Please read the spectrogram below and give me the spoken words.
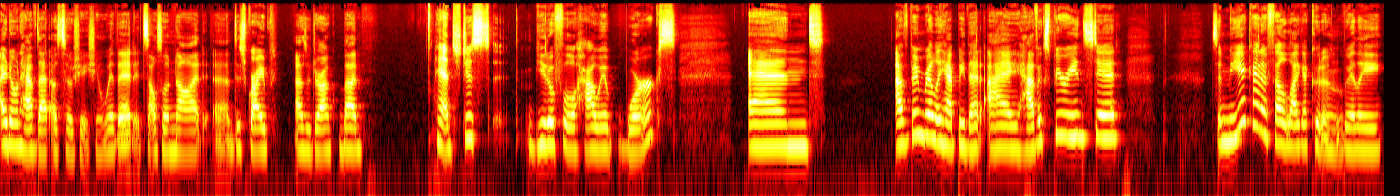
I don't have that association with it. It's also not uh, described as a drug, but yeah, it's just beautiful how it works. And I've been really happy that I have experienced it. To me, it kind of felt like I couldn't really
